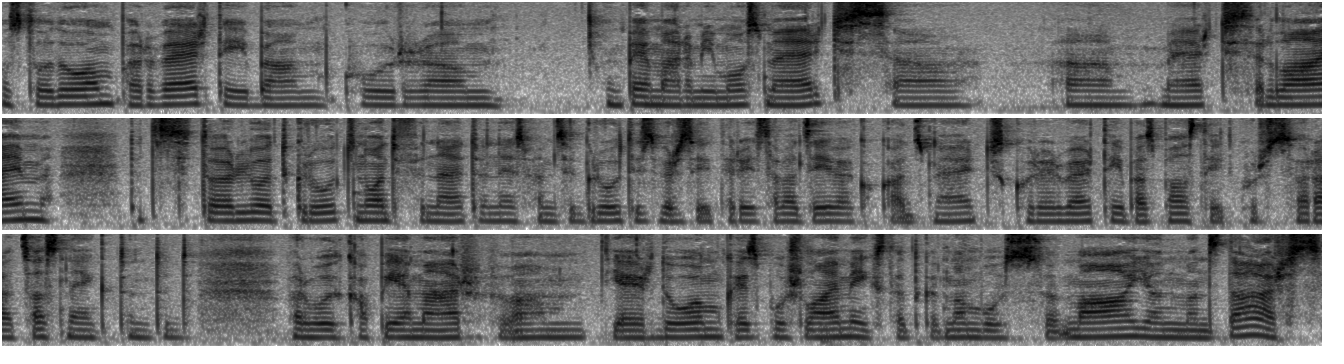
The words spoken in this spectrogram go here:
uz to domu par vērtībām, kur, um, piemēram, ja mūsu mērķis mērķis ir laime, tad tas ir ļoti grūti nodefinēt un iespējams ir grūti izvirzīt arī savā dzīvē kaut kādus mērķus, kur ir vērtībās balstīti, kurus varētu sasniegt. Un tad varbūt kā piemēru, um, ja ir doma, ka es būšu laimīgs, tad, kad man būs māja un mans dārs,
